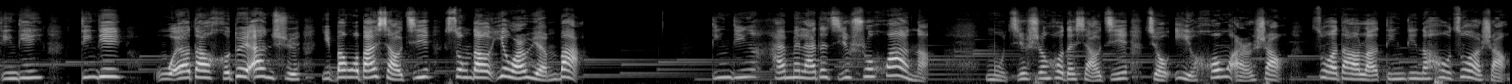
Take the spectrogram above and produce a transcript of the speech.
丁丁，丁丁，我要到河对岸去，你帮我把小鸡送到幼儿园吧。丁丁还没来得及说话呢，母鸡身后的小鸡就一哄而上，坐到了丁丁的后座上。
